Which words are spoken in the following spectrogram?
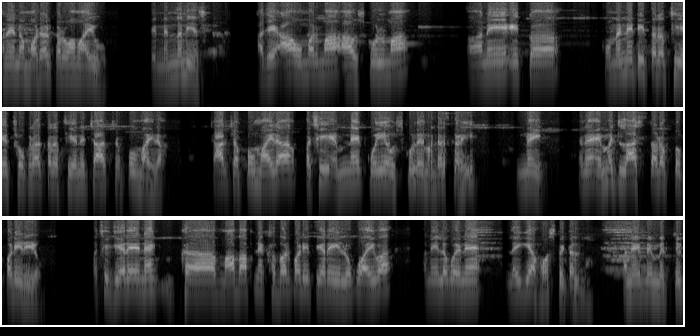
અને એનું મર્ડર કરવામાં આવ્યું, એ નિંદનીય છે. આજે આ ઉંમરમાં, આ સ્કૂલમાં અને એક કોમ્યુનિટી તરફથી, એક છોકરા તરફથી એને ચાર ચપ્પુ માર્યા. ચાર ચપ્પુ માર્યા, પછી એમને કોઈએ સ્કૂલે મદદ કરી નહીં. અને એમ જ લાશ તડપતો પડી રહ્યો. પછી જ્યારે એને મા બાપને ખબર પડી, ત્યારે એ લોકો આવ્યા અને એ લોકો એને લઈ ગયા હોસ્પિટલમાં અને એમને મૃત્યુ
